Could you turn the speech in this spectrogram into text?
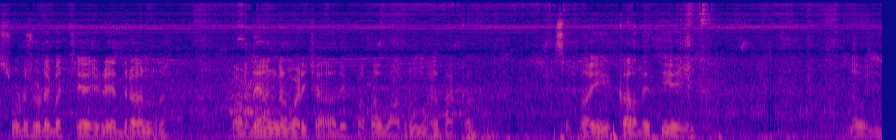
ਛੋਟੇ ਛੋਟੇ ਬੱਚੇ ਆ ਜਿਹੜੇ ਇੱਧਰ ਪੜ੍ਹਦੇ ਆ, ਆਂਗਣਵਾੜੀ ਚ। ਆ ਦੇਖੋ ਆਪਾਂ ਬਾਥਰੂਮ ਤੱਕ। ਸਫ਼ਾਈ ਕਰ ਦਿੱਤੀ ਹੈ ਜੀ। ਲਓ ਜੀ।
